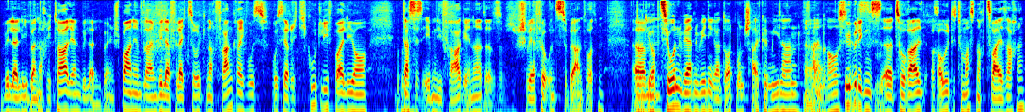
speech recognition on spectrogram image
will er lieber nach Italien, will er lieber in Spanien bleiben, will er vielleicht zurück nach Frankreich, wo es ja richtig gut lief bei Lyon. Das ist eben die Frage, ne? das ist schwer für uns zu beantworten. die ähm, Optionen werden weniger, Dortmund, Schalke, Milan fallen ja. raus. Übrigens äh, zu Raul, Raul de Thomas noch zwei Sachen.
